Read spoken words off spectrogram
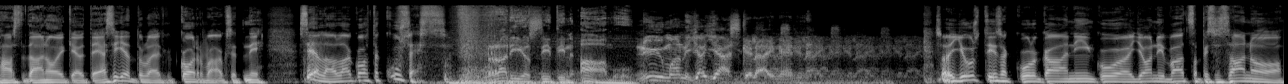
haastetaan oikeuteen ja siitä tulee jotkut korvaukset, niin siellä ollaan kohta kusessa. Radio Cityn aamu. Nyman ja Jäskeläinen. Se on justiinsa, kuulkaa, niin kuin Joni WhatsAppissa sanoo,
